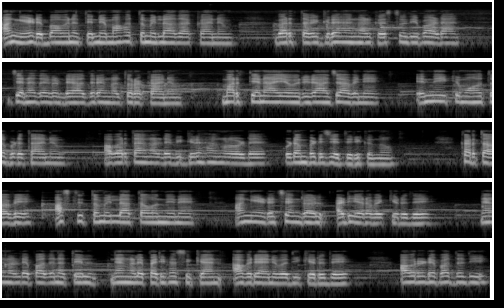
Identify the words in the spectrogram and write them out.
അങ്ങയുടെ ഭവനത്തിന്റെ മഹത്വം ഇല്ലാതാക്കാനും വ്യർത്ഥ വിഗ്രഹങ്ങൾക്ക് സ്തുതി പാടാൻ ജനതകളുടെ ആദരങ്ങൾ തുറക്കാനും മർത്യനായ ഒരു രാജാവിനെ എന്നേക്ക് മഹത്വപ്പെടുത്താനും അവർ തങ്ങളുടെ വിഗ്രഹങ്ങളോട് ഉടമ്പടി ചെയ്തിരിക്കുന്നു. കർത്താവെ അസ്തിത്വമില്ലാത്ത ഒന്നിനെ അങ്ങയുടെ ചെങ്കൽ അടിയറ വയ്ക്കരുതേ. ഞങ്ങളുടെ പതനത്തിൽ ഞങ്ങളെ പരിഹസിക്കാൻ അവരെ അനുവദിക്കരുതേ. അവരുടെ പദ്ധതി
